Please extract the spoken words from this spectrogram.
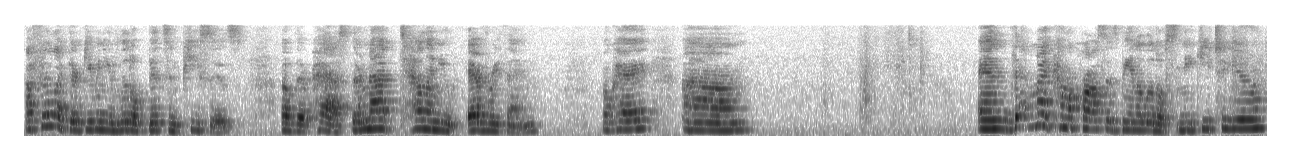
I feel like they're giving you little bits and pieces of their past. They're not telling you everything. Okay? Um, and that might come across as being a little sneaky to you.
